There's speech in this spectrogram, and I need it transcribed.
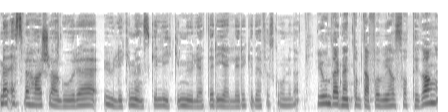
Men SV har slagordet 'ulike mennesker, like muligheter'. Gjelder ikke det for skolen i dag? Jo, det er nettopp derfor vi har satt i gang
